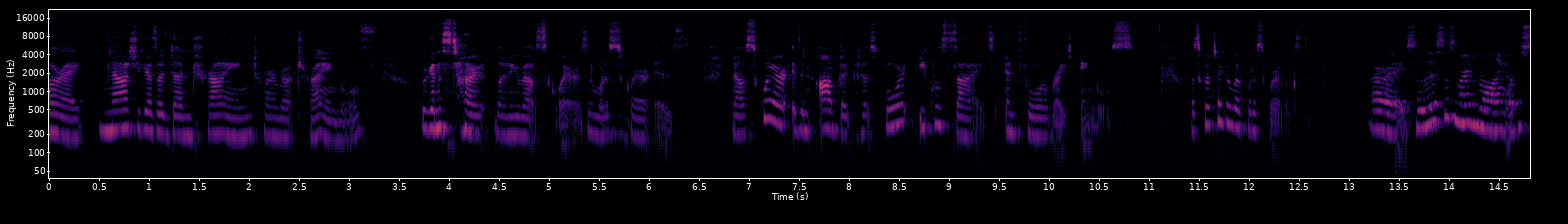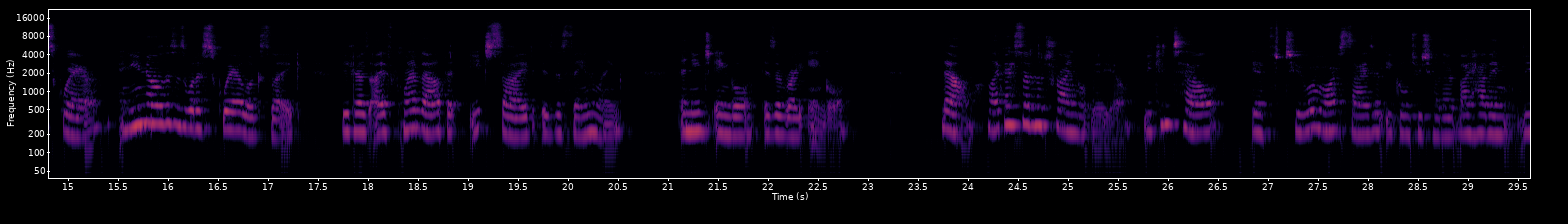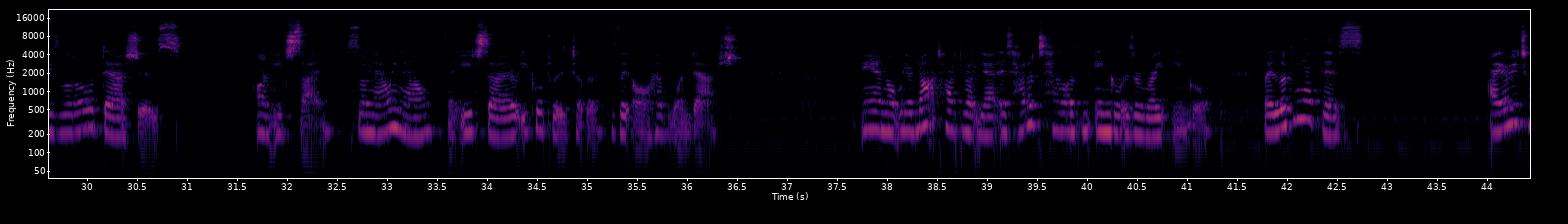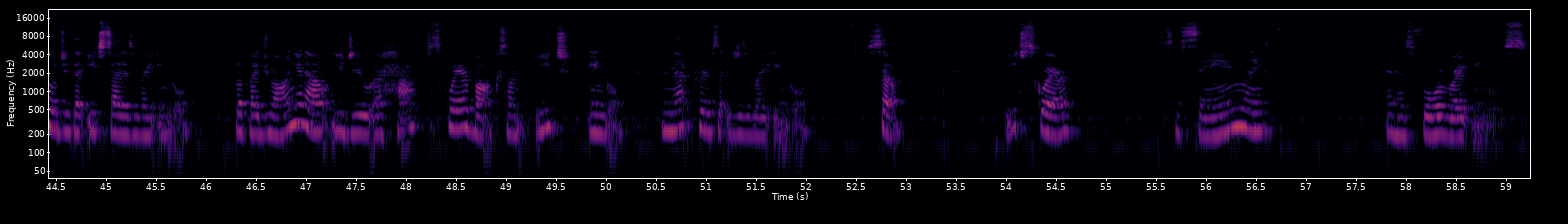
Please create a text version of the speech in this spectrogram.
Alright, now that you guys are done trying to learn about triangles, we're going to start learning about squares and what a square is. Now a square is an object that has four equal sides and four right angles. Let's go take a look what a square looks like. Alright, so this is my drawing of a square, and you know this is what a square looks like because I've pointed out that each side is the same length and each angle is a right angle. Now, like I said in the triangle video, we can tell if two or more sides are equal to each other by having these little dashes on each side. So now we know that each side are equal to each other because they all have one dash. And what we have not talked about yet is how to tell if an angle is a right angle. By looking at this, I already told you that each side is a right angle, but by drawing it out, you do a half square box on each angle, and that proves that it is a right angle. So, each square the same length and has four right angles.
